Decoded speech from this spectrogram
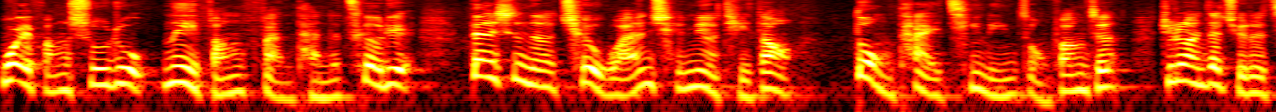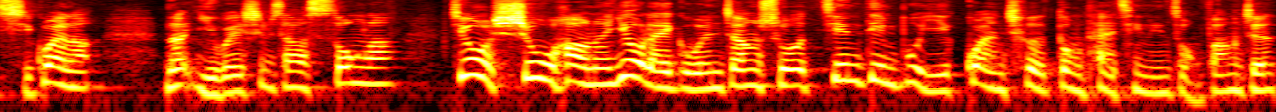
外防输入、内防反弹的策略，但是呢，却完全没有提到动态清零总方针，就让人家觉得奇怪了。那以为是不是要松了？结果十五号呢，又来一个文章说坚定不移贯彻动态清零总方针，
